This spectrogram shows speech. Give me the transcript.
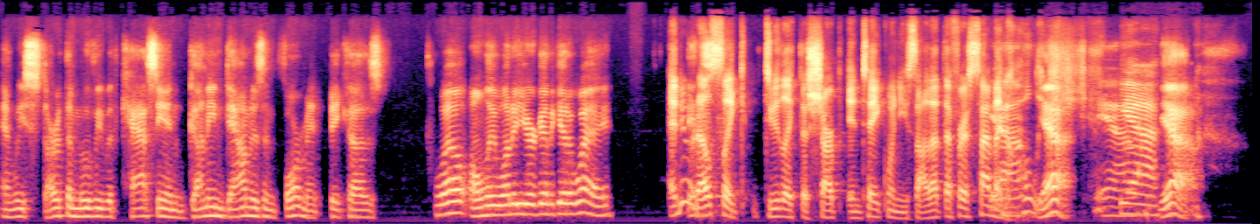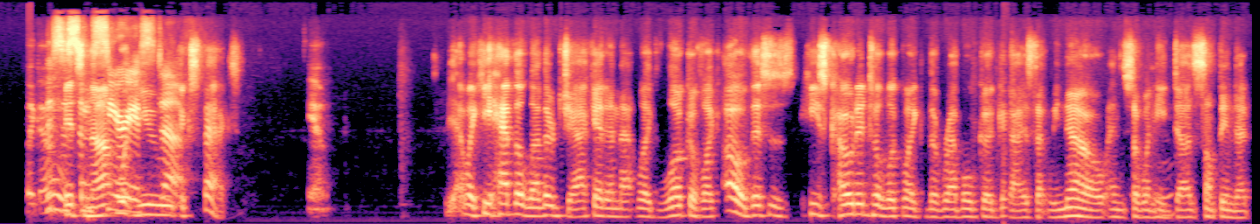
And we start the movie with Cassian gunning down his informant because, well, only one of you are going to get away. Anyone It's- else like do like the sharp intake when you saw that the first time? Like, Yeah. holy Yeah. shit. Yeah. Yeah. Yeah, Like oh, This is it's some not what you stuff. expect. Yeah. Yeah, like he had the leather jacket and that like look of like, oh, this is he's coded to look like the rebel good guys that we know. And so when he Mhm. does something that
